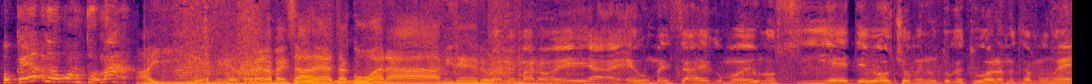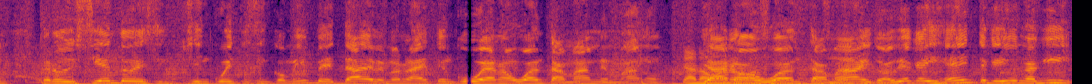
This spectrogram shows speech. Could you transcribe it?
Porque yo no aguanto más. Ay, Dios mío, tremendo mensaje de esta cubana, ah, minero. Bueno, hermano, ella es un mensaje como de unos 7, 8 minutos que estuvo hablando esta mujer, pero diciendo de cin- 55 mil verdades, mi hermano, la gente en Cuba ya no aguanta más, mi hermano. Ya no aguanta más, así es, aguanta así más. Y todavía que hay gente que viven aquí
